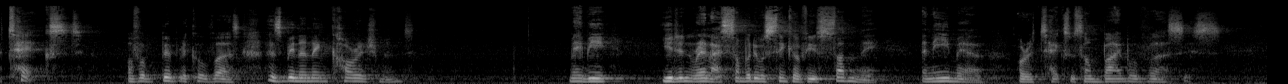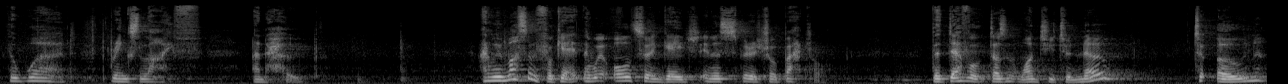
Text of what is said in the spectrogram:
a text of a biblical verse, has been an encouragement. Maybe you didn't realize somebody was thinking of you suddenly, an email or a text with some Bible verses. The Word brings life and hope. And we mustn't forget that we're also engaged in a spiritual battle. The devil doesn't want you to know to own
